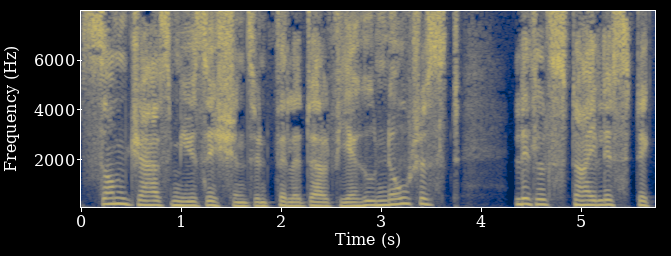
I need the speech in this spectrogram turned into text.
some jazz musicians in Philadelphia who noticed little stylistic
